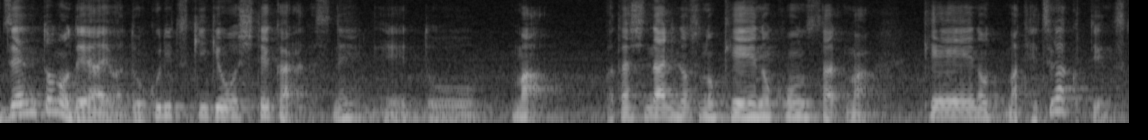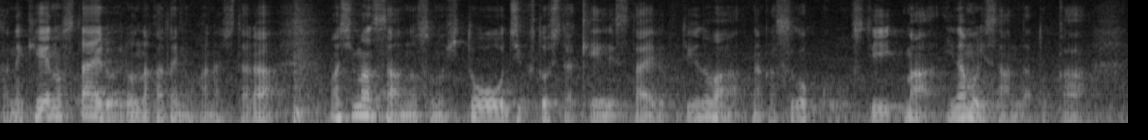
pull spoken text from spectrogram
禅との出会いは独立起業してからですね、えっとまあ、私なりのその経営のコンサル、まあ、経営の、まあ、哲学っていうんですかね。経営のスタイルをいろんな方にお話したら、まあ、島津さんのその人を軸とした経営スタイルっていうのはなんかすごくこうスティ、まあ、稲森さんだとかい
